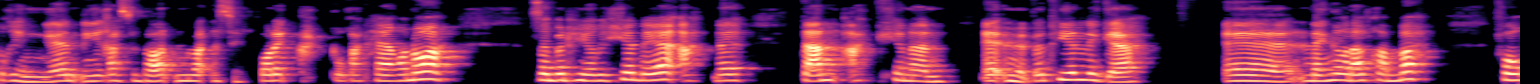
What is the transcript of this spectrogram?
bringer de resultatene du sitter for deg akkurat her og nå, så betyr ikke det at det, den actionen er ubetydelig eh, lenger der framme. For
